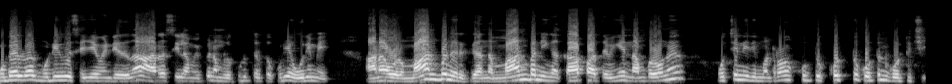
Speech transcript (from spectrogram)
முதல்வர் முடிவு செய்ய வேண்டியதுதான் அரசியல் அமைப்பு நம்மளுக்கு கொடுத்திருக்கக்கூடிய உரிமை. ஆனா ஒரு மாண்புன்னு இருக்கு. அந்த மாண்பை நீங்க காப்பாத்துவீங்க. நம்புறோன்னு உச்ச நீதிமன்றம் கொட்டு கொட்டு கொட்டுன்னு கொட்டுச்சு.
